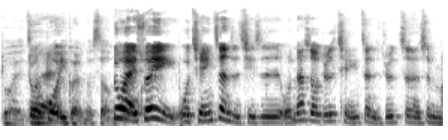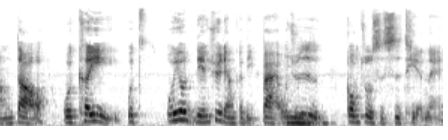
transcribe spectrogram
对，怎么过一个人的生活，对，所以我前一阵子其实我那时候就是前一阵子就是真的是忙到我可以我我有连续两个礼拜，我就是工作十四天呢、哦，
